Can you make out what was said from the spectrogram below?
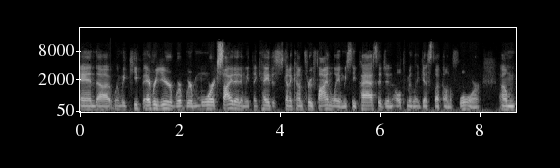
And uh, when we keep every year, we're, we're more excited and we think, hey, this is going to come through finally. And we see passage and ultimately it gets left on the floor. Um,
